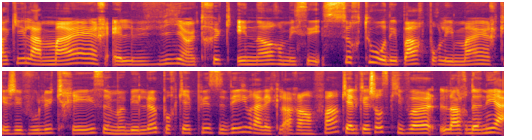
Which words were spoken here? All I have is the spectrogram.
OK, la mère, elle vit un truc énorme et c'est surtout au départ pour les mères que j'ai voulu créer ce mobile-là pour qu'elles puissent vivre avec leur enfant quelque chose qui va leur donner à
